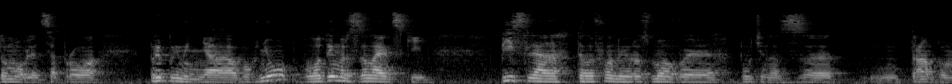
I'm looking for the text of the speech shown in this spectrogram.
домовляться про припинення вогню. Володимир Зеленський після телефонної розмови Путіна з Трампом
